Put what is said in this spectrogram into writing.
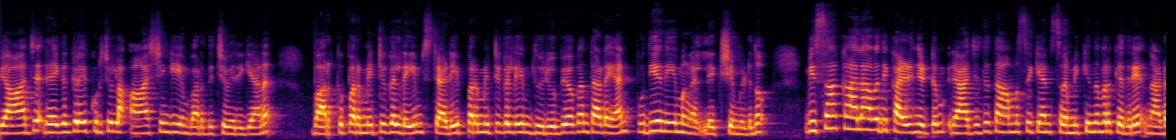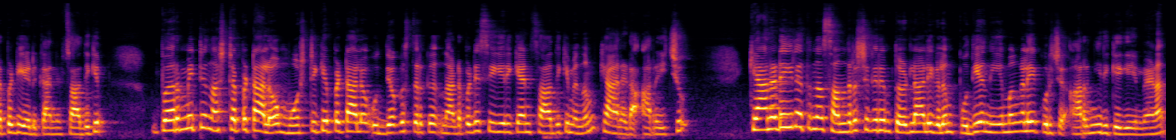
വ്യാജ രേഖകളെക്കുറിച്ചുള്ള ആശങ്കയും വർദ്ധിച്ചു വരികയാണ്. വർക്ക് പെർമിറ്റുകളുടെയും സ്റ്റഡി പെർമിറ്റുകളുടെയും ദുരുപയോഗം തടയാൻ പുതിയ നിയമങ്ങൾ ലക്ഷ്യമിടുന്നു. വിസ കാലാവധി കഴിഞ്ഞിട്ടും രാജ്യത്ത് താമസിക്കാൻ ശ്രമിക്കുന്നവർക്കെതിരെ നടപടിയെടുക്കാനും സാധിക്കും. പെർമിറ്റ് നഷ്ടപ്പെട്ടാലോ മോഷ്ടിക്കപ്പെട്ടാലോ ഉദ്യോഗസ്ഥർക്ക് നടപടി സ്വീകരിക്കാൻ സാധിക്കുമെന്നും കാനഡ അറിയിച്ചു. കാനഡയിലെത്തുന്ന സന്ദർശകരും തൊഴിലാളികളും പുതിയ നിയമങ്ങളെക്കുറിച്ച് അറിഞ്ഞിരിക്കുകയും വേണം.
